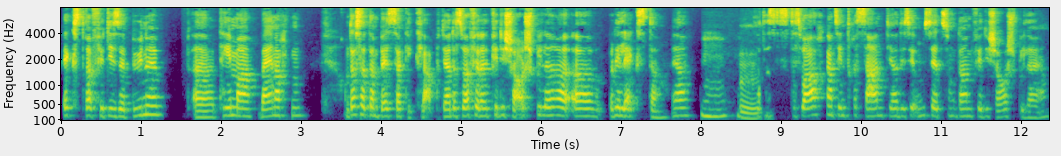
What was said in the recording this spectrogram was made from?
extra für diese Bühne, äh, Thema Weihnachten. Und das hat dann besser geklappt. Ja, das war für, für die Schauspieler äh, relaxter. Ja, Mhm. Mhm. also das, das war auch ganz interessant, ja, diese Umsetzung dann für die Schauspieler. Ja.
